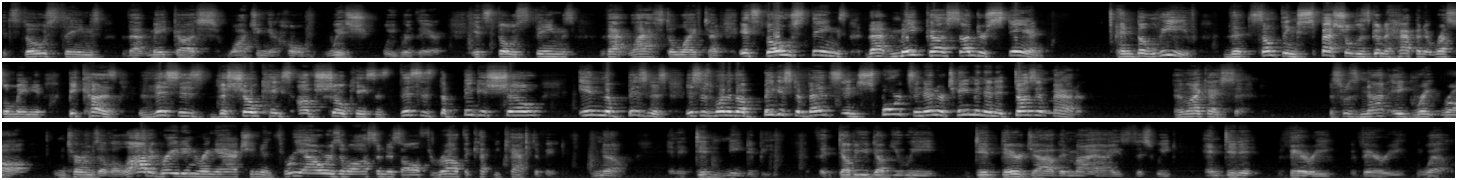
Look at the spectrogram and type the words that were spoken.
It's those things that make us watching at home wish we were there. It's those things that last a lifetime. It's those things that make us understand and believe that something special is going to happen at WrestleMania because this is the showcase of showcases. This is the biggest show in the business. This is one of the biggest events in sports and entertainment, and it doesn't matter. And like I said, this was not a great Raw in terms of a lot of great in ring action and three hours of awesomeness all throughout that kept me captivated. No, and it didn't need to be. The WWE did their job in my eyes this week and did it very, very well.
